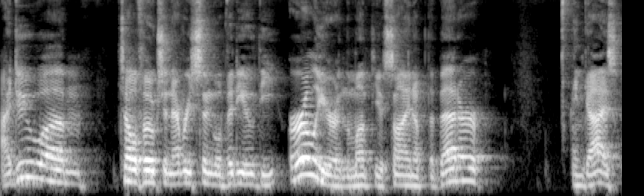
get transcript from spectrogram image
I do um, tell folks in every single video, the earlier in the month you sign up, the better. And guys,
